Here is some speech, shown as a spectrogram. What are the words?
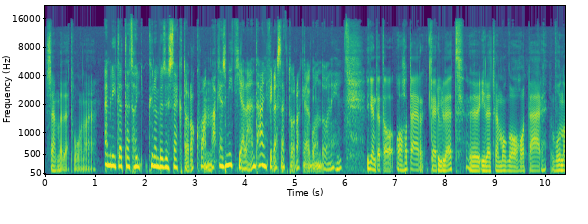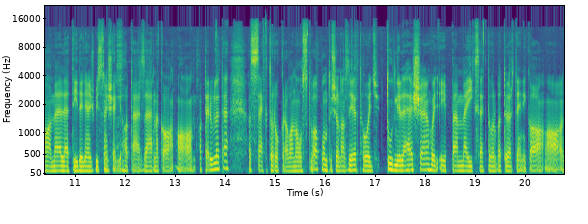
szenvedett volna el. Említetted, hogy különböző szektorok vannak. Ez mit jelent? Hányféle szektorra kell gondolni? Mhm. Igen, tehát a, a határterület, illetve maga a határ vonal melletti idegenes biztonsági határzárnak a, a, a területe, a szektorokra van osztva, pontosan azért, hogy tudni lehessen, hogy éppen melyik szektorba történik a, a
